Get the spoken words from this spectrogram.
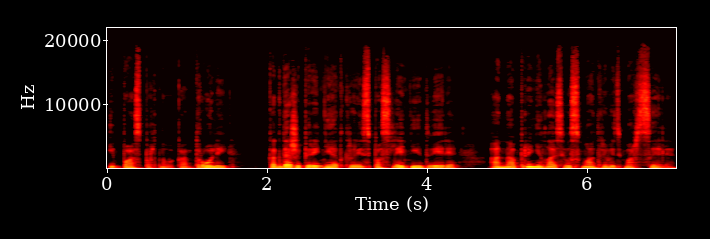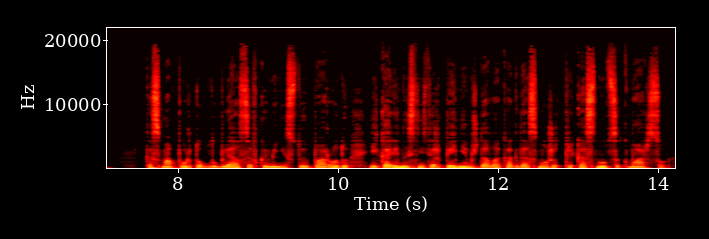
и паспортного контролей. Когда же перед ней открылись последние двери, она принялась высматривать Марселя. Космопорт углублялся в каменистую породу, и Карина с нетерпением ждала, когда сможет прикоснуться к Марсу –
